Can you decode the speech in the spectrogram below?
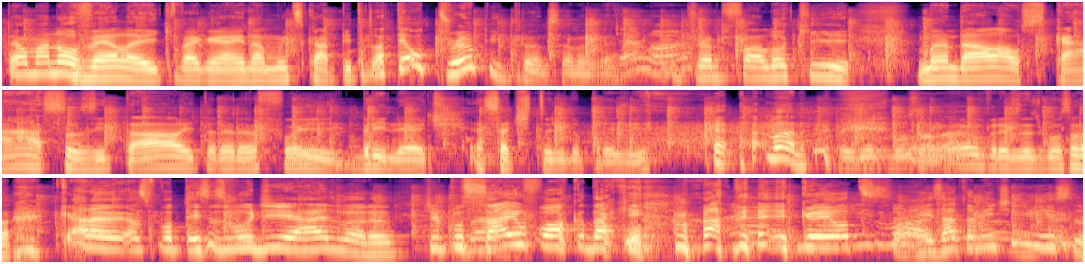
Então é uma novela aí que vai ganhar ainda muitos capítulos. Até o Trump entrou nessa novela. É lógico. O Trump falou que mandar lá os caças e tal, e tarará, foi brilhante essa atitude do presidente. Mano, Presidente é o presidente Bolsonaro. Cara, as potências mundiais, mano. Tipo, sai o foco da queimada e ganha outros Isso, é focos. exatamente isso.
